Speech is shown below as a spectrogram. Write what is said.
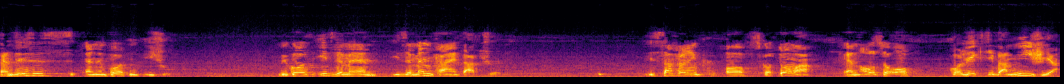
And this is an important issue. Because if the man, if the mankind actually, is suffering of scotoma and also of collective amnesia,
